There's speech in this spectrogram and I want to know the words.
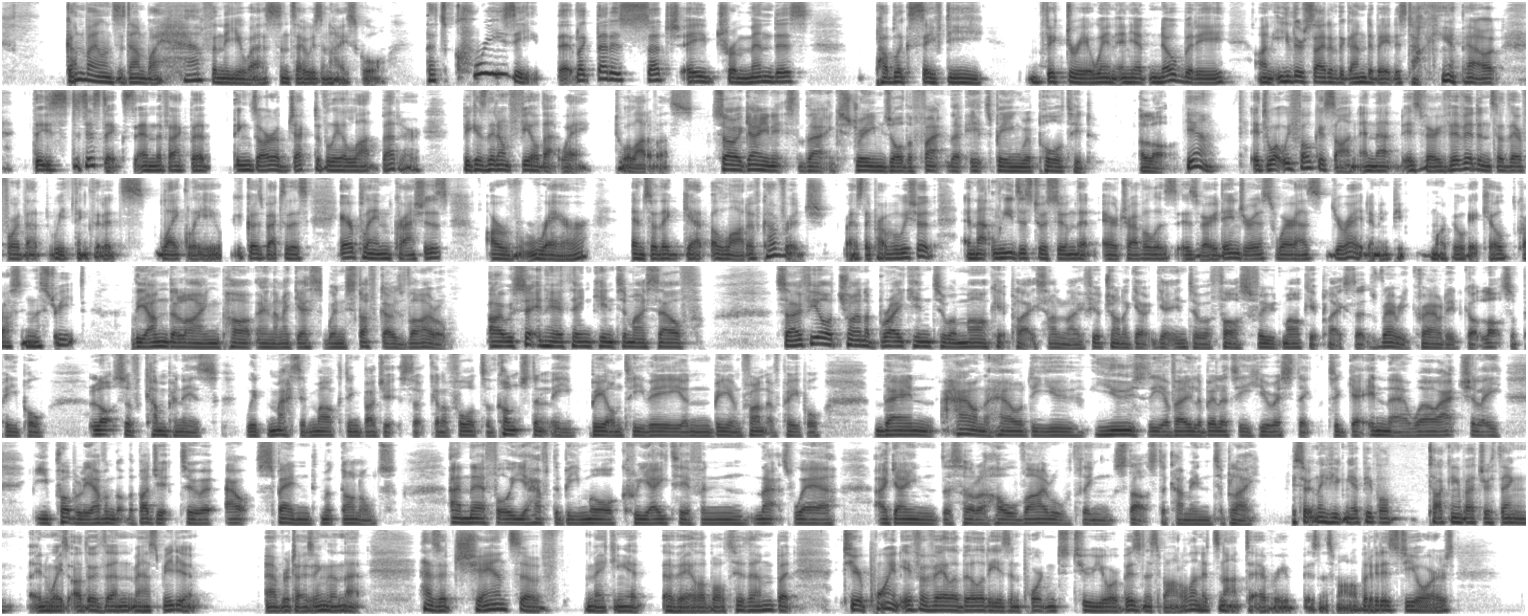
gun violence is down by half in the US since I was in high school. That's crazy. Like, that is such a tremendous public safety victory, a win. And yet, nobody on either side of the gun debate is talking about these statistics and the fact that things are objectively a lot better because they don't feel that way to a lot of us. So, again, it's that extremes or the fact that it's being reported a lot. Yeah it's what we focus on and that is very vivid and so therefore that we think that it's likely it goes back to this airplane crashes are rare And so they get a lot of coverage, as they probably should. And that leads us to assume that air travel is, is very dangerous. Whereas you're right. I mean, pe- more people get killed crossing the street. The underlying part, and I guess, when stuff goes viral, I was sitting here thinking to myself, so if you're trying to break into a marketplace, I don't know, if you're trying to get, get into a fast food marketplace that's very crowded, got lots of people, lots of companies with massive marketing budgets that can afford to constantly be on TV and be in front of people, then how in the hell do you use the availability heuristic to get in there? Well, actually, you probably haven't got the budget to outspend McDonald's and therefore you have to be more creative and that's where again the sort of whole viral thing starts to come into play. Certainly if you can get people talking about your thing in ways other than mass media advertising then that has a chance of making it available to them. But to your point if availability is important to your business model and it's not to every business model but if it is to yours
